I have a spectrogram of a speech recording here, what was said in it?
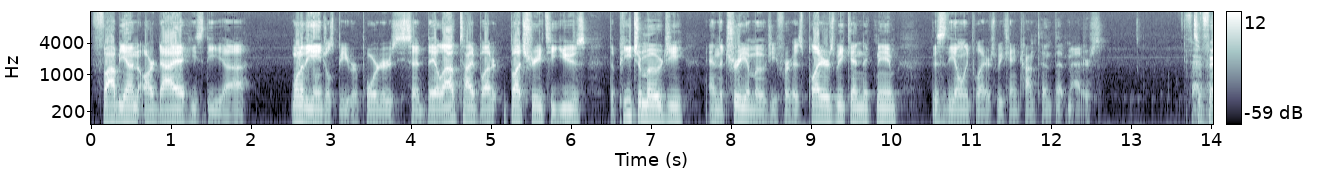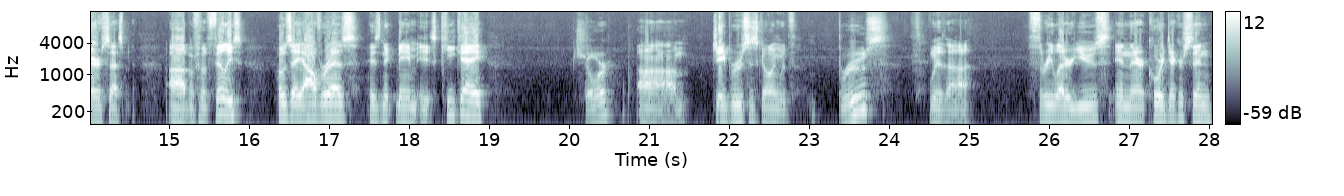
Fabian Ardaya, he's the uh, one of the Angels beat reporters. He said they allowed Ty But- Buttrey to use the peach emoji and the tree emoji for his Players Weekend nickname. This is the only Players Weekend content that matters. It's a fair assessment. Uh, but for the Phillies, Jose Alvarez, his nickname is Kike. Sure. Um, Jay Bruce is going with Bruce with uh, three letter U's in there. Corey Dickerson,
